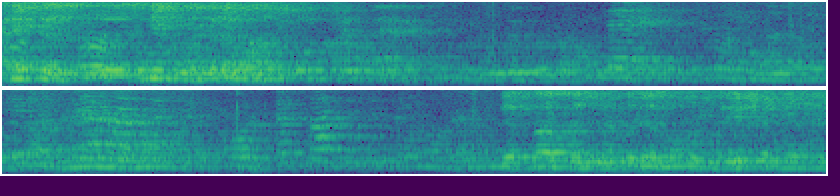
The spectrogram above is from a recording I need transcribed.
Скільки, скільки утрималося? 15 утрималось. Рішення не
